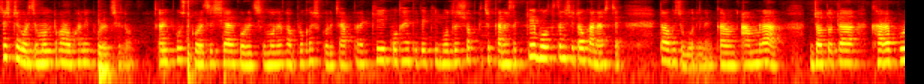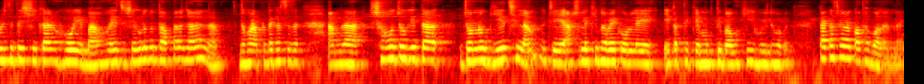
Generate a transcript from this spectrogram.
চেষ্টা করেছি, মনটা আমার ওখানেই পড়েছিল। আমি পোস্ট করেছি শেয়ার করেছি, মনের ভাব প্রকাশ করেছি, আপনারা কে, কোথায় থেকে কি বলতে সব কিছু কানে আসছে। কে বলতে চান সেটাও কানে আসছে, তাও কিছু বলি না কারণ আমরা যতটা খারাপ পরিস্থিতির শিকার হই বা হয়েছে, সেগুলো কিন্তু আপনারা জানেন না। যখন আপনাদের কাছে আমরা সহযোগিতার জন্য গিয়েছিলাম যে আসলে কীভাবে করলে এটা থেকে মুক্তি পাবো, কি হইলে হবে, টাকা ছাড়া কথা বলেন নাই।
